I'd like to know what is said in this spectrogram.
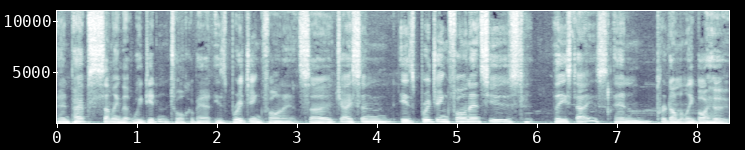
And perhaps something that we didn't talk about is bridging finance. So, Jason, is bridging finance used these days and predominantly by who?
